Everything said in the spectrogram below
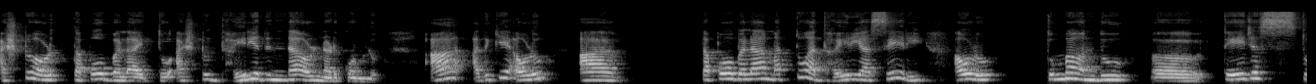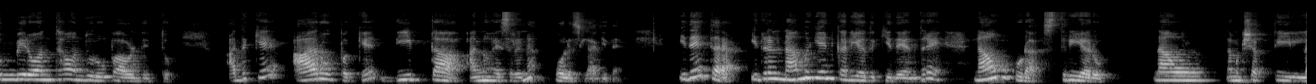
ಅಷ್ಟು ಅವಳ ತಪೋಬಲ ಇತ್ತು, ಅಷ್ಟು ಧೈರ್ಯದಿಂದ ಅವಳು ನಡ್ಕೊಂಡ್ಳು. ಆ, ಅದಕ್ಕೆ ಅವಳು ಆ ತಪೋಬಲ ಮತ್ತು ಆ ಧೈರ್ಯ ಸೇರಿ ಅವಳು ತುಂಬಾ ಒಂದು ತೇಜಸ್ ತುಂಬಿರುವಂತಹ ಒಂದು ರೂಪ ಅವಳದಿತ್ತು. ಅದಕ್ಕೆ ಆ ರೂಪಕ್ಕೆ ದೀಪ್ತಾ ಅನ್ನೋ ಹೆಸರನ್ನ ಹೋಲಿಸಲಾಗಿದೆ. ಇದೇ ತರ ಇದ್ರಲ್ಲಿ ನಮಗೇನ್ ಕರೆಯೋದಕ್ಕಿದೆ ಅಂದ್ರೆ ನಾವು ಕೂಡ ಸ್ತ್ರೀಯರು, ನಾವು ನಮಗ್ ಶಕ್ತಿ ಇಲ್ಲ,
